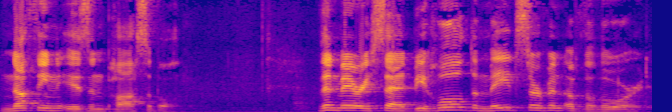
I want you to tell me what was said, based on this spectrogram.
nothing is impossible. Then Mary said, Behold the maidservant of the Lord.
